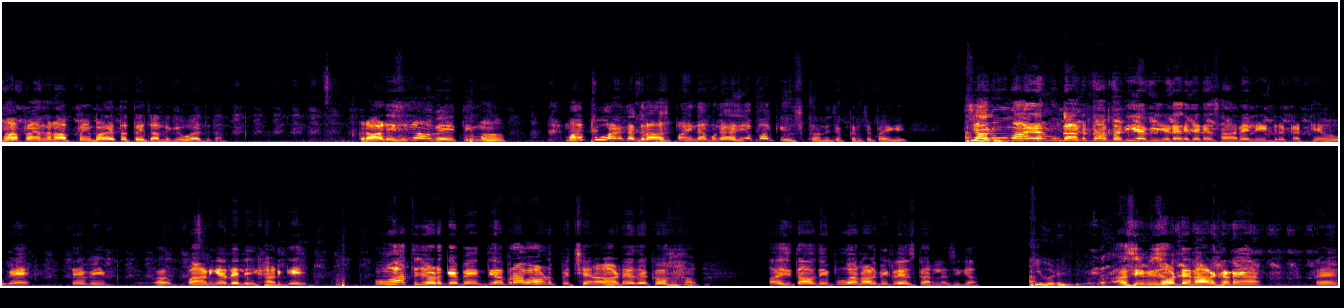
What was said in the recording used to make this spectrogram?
ਮਾਂ ਭੈਣ ਨਾਲ ਆਪਾਂ ਬੜੇ ਤੱਤੇ ਚੱਲ ਗਏ ਉਹ ਅੱਜ ਤਾਂ। ਕਰਾ ਲਈ ਸੀ ਨਾ ਬੇਇੱਜ਼ਤੀ ਮਾਂ ਮਾਂ ਭੂਆ ਨੇ ਤਾਂ ਗਲਾਸ ਪਾਣੀ ਦਾ ਮੰਗਾਇਆ ਸੀ ਆਪਾਂ ਕਿਉਸਕਾਂ ਦੇ ਚੱਕਰ 'ਚ ਪੈ ਗਏ? ਚਲੂ ਮਾਂ ਯਾਰ ਉਹ ਗੱਲ ਤਾਂ ਵਧੀਆ ਵੀ ਜਿਹੜੇ ਜਿਹੜੇ ਸਾਰੇ ਲੀਡਰ ਇਕੱਠੇ ਹੋ ਗਏ ਤੇ ਵੀ ਅਹ, ਪਾਣੀਆਂ ਦੇ ਲਈ ਖੜ ਗਏ। ਉਹ ਹੱਥ ਜੋੜ ਕੇ ਬੇਨਤੀ ਆ ਭਰਾਵਾ ਹੁਣ ਪਿੱਛੇ ਨਾ ਹਟੇ ਦੇਖੋ। ਅਸੀਂ ਤਾਂ ਆਪਦੀ ਭੂਆ ਨਾਲ ਵੀ ਕਲੇਸ਼ ਕਰ ਲਿਆ ਸੀਗਾ। ਅਸੀਂ ਵੀ ਤੁਹਾਡੇ ਨਾਲ ਖੜੇ ਆ ਤੇ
